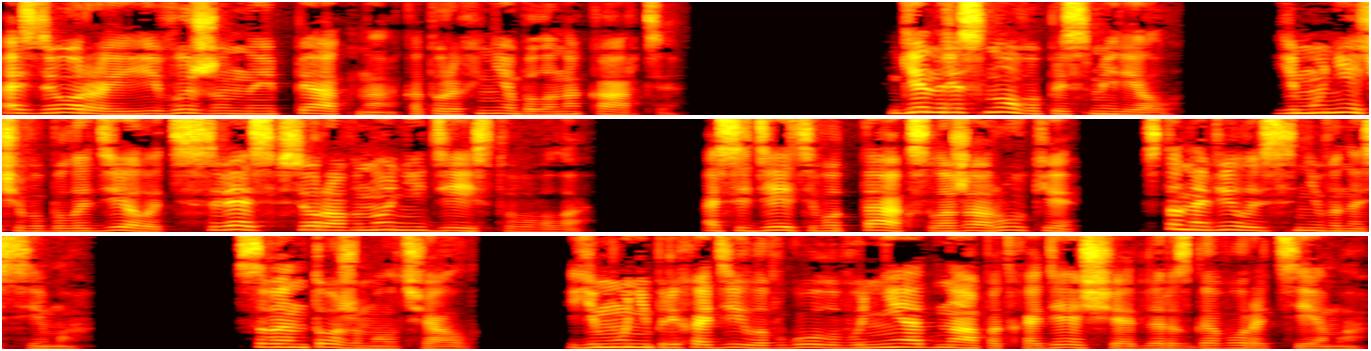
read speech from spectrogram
озера и выжженные пятна, которых не было на карте. Генри снова присмирел. Ему нечего было делать, связь все равно не действовала. А сидеть вот так, сложа руки, становилось невыносимо. Свен тоже молчал. Ему не приходила в голову ни одна подходящая для разговора тема.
